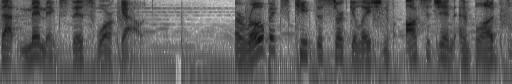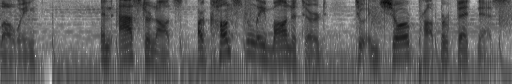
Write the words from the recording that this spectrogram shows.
that mimics this workout. Aerobics keep the circulation of oxygen and blood flowing, and astronauts are constantly monitored to ensure proper fitness.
